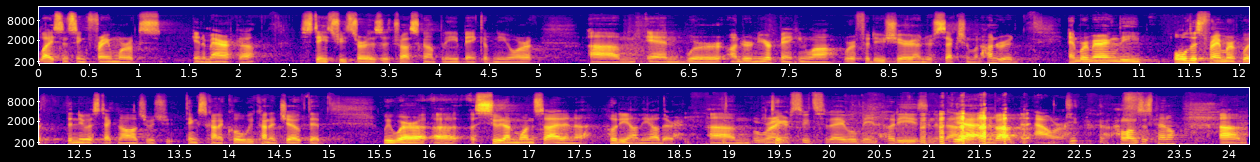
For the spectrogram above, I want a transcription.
licensing frameworks in America. State Street started as a trust company, Bank of New York. Um, and we're under New York banking law, we're a fiduciary under Section 100, and we're marrying the oldest framework with the newest technology, which I think is kind of cool. We kind of joke that we wear a, a, suit on one side and a hoodie on the other. Um, we're wearing to, our suits today. We'll be in hoodies in about, yeah, in about an hour. How long is this panel? Um,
